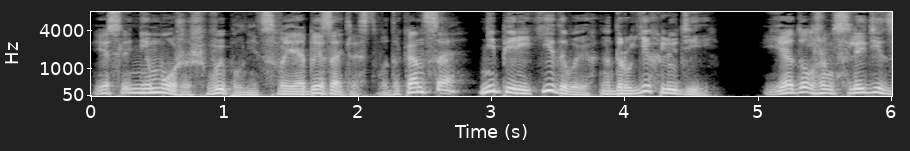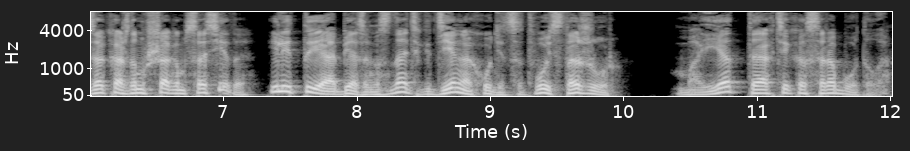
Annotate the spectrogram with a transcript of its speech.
Если не можешь выполнить свои обязательства до конца, не перекидывай их на других людей. Я должен следить за каждым шагом соседа, или ты обязан знать, где находится твой стажер?» Моя тактика сработала.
